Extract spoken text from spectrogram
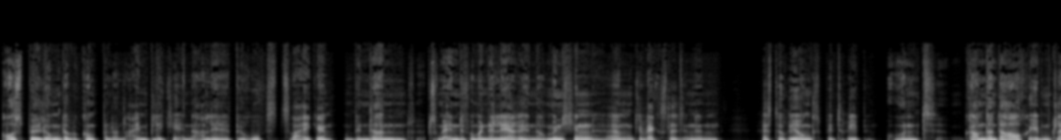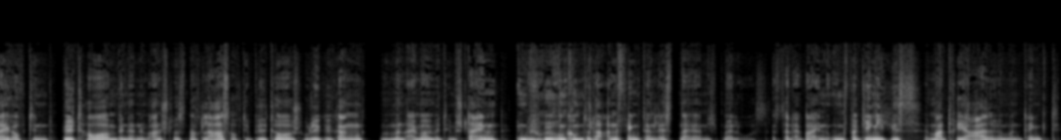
Ausbildung, da bekommt man dann Einblicke in alle Berufszweige und bin dann zum Ende von meiner Lehre nach München ähm, gewechselt in den Restaurierungsbetrieb und kam dann da auch eben gleich auf den Bildhauer und bin dann im Anschluss nach Lars auf die Bildhauerschule gegangen. Wenn man einmal mit dem Stein in Berührung kommt oder anfängt, dann lässt man einer nicht mehr los. Das ist dann einfach ein unvergängliches Material, wenn man denkt,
